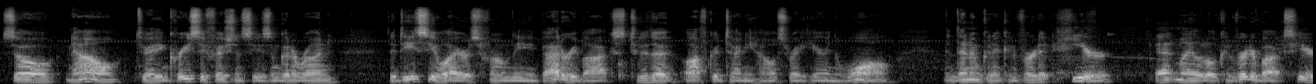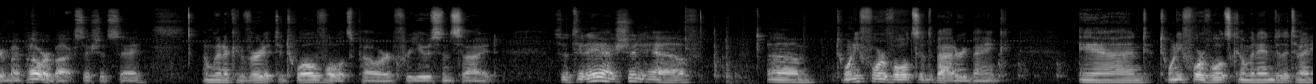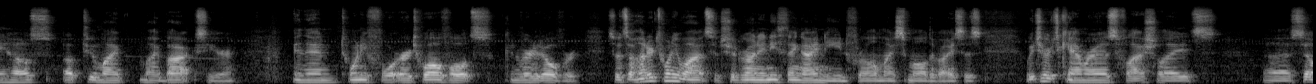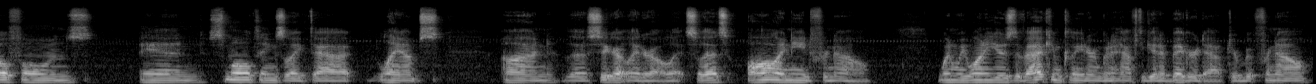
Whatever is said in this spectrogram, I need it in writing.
So now, to increase efficiencies, I'm going to run the DC wires from the battery box to the off-grid tiny house right here in the wall. And then I'm going to convert it here at my little converter box here, my power box I should say. I'm going to convert it to 12 volts power for use inside. So today I should have um, 24 volts at the battery bank and 24 volts coming into the tiny house up to my, my box here and then 24 or 12 volts converted over. So it's 120 watts. It should run anything I need for all my small devices. We charge cameras, flashlights, uh, cell phones, and small things like that, lamps on the cigarette lighter outlet. So that's all I need for now. When we want to use the vacuum cleaner, I'm going to have to get a bigger adapter, but for now,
